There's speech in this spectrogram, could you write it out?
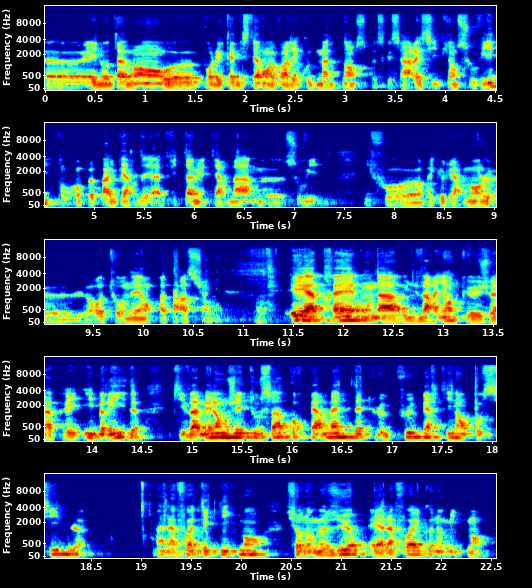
et notamment euh, pour les canistères, on va avoir des coûts de maintenance, parce que c'est un récipient sous vide, donc on ne peut pas le garder ad vitam aeternam sous vide. Il faut régulièrement le, le, retourner en préparation. Et après, on a une variante que je vais appeler hybride, qui va mélanger tout ça pour permettre d'être le plus pertinent possible, à la fois techniquement sur nos mesures et à la fois économiquement.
